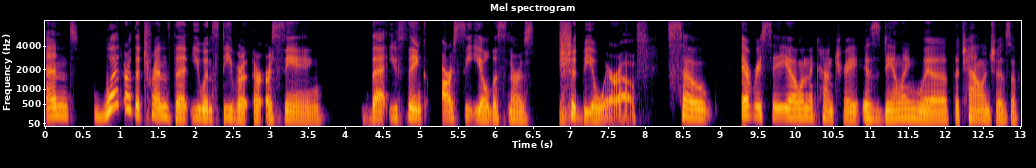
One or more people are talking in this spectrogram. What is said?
and what are the trends that you and steve are, are, are seeing that you think our CEO listeners should be aware of? So, every CEO in the country is dealing with the challenges of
